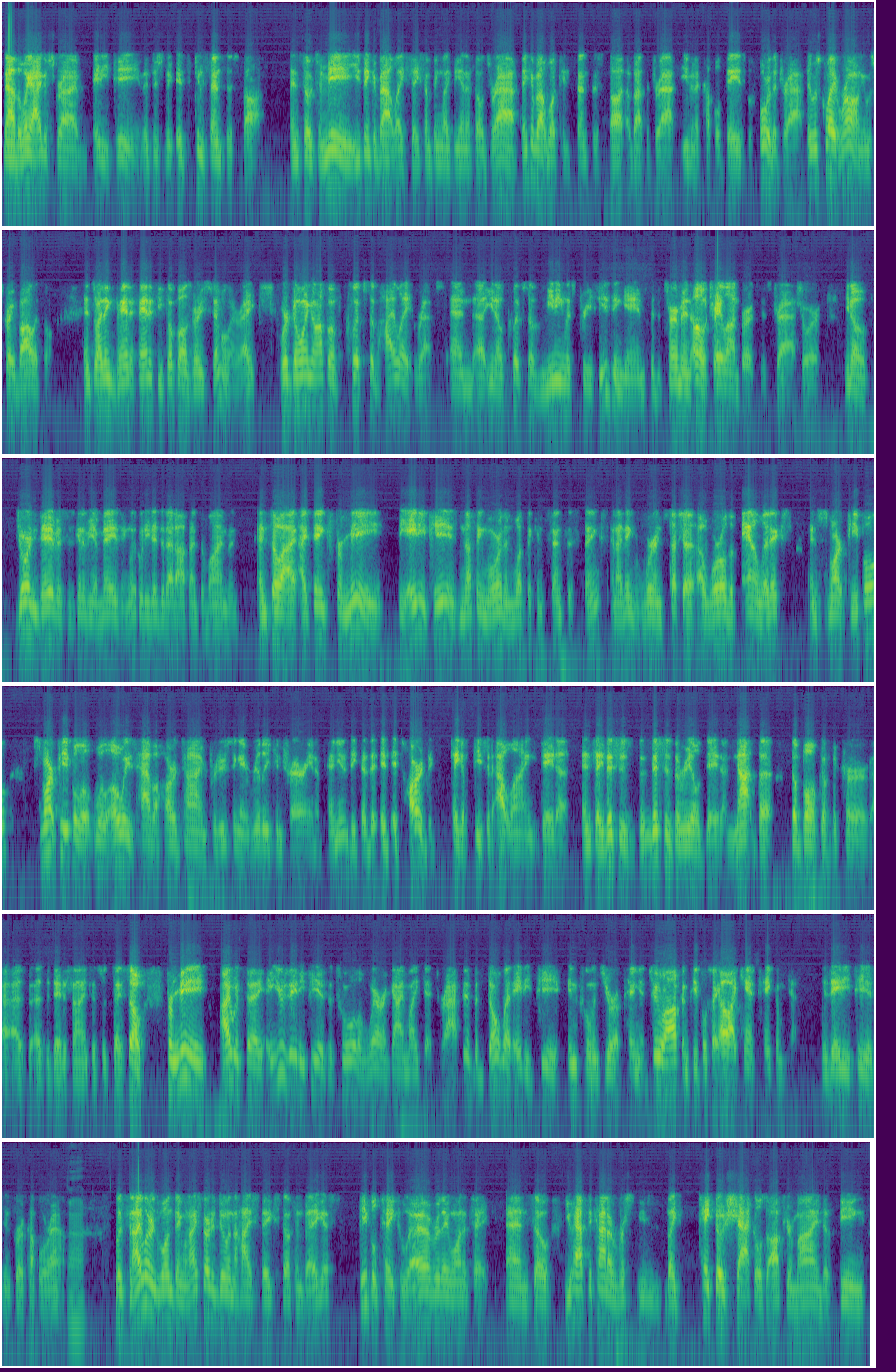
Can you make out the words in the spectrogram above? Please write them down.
Now, the way I describe ADP, it's just it's consensus thought. And so to me, you think about like say something like the NFL draft, think about what consensus thought about the draft even a couple days before the draft. It was quite wrong. It was quite volatile. And so I think fantasy football is very similar, right? We're going off of clips of highlight reps and, uh, you know, clips of meaningless preseason games to determine, oh, Treylon Burks is trash or, you know, Jordan Davis is going to be amazing. Look what he did to that offensive lineman. And so I, I think for me, the ADP is nothing more than what the consensus thinks. And I think we're in such a, a world of analytics and smart people. Smart people will, will always have a hard time producing a really contrarian opinion because it, it, it's hard to take a piece of outlying data and say this is this is the real data, not the the bulk of the curve, as as the data scientists would say. So for me, I would say use ADP as a tool of where a guy might get drafted, but don't let ADP influence your opinion. Too often people say, "Oh, I can't take him yet. His ADP isn't for a couple of rounds." Uh-huh. Listen, I learned one thing when I started doing the high stakes stuff in Vegas. People take whoever they want to take, and so you have to kind of like take those shackles off your mind of being,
